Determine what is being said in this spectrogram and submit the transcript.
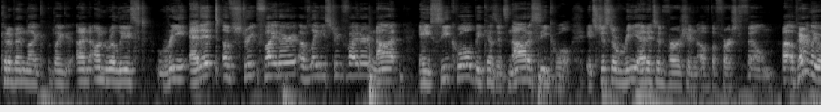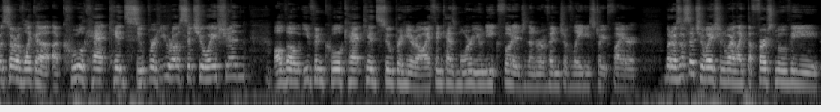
Could have been like like an unreleased re-edit of Street Fighter of Lady Street Fighter, not a sequel because it's not a sequel. It's just a re-edited version of the first film. Uh, apparently, it was sort of like a, a Cool Cat Kid superhero situation. Although even Cool Cat Kid Superhero, I think, has more unique footage than Revenge of Lady Street Fighter. But it was a situation where, like, the first movie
